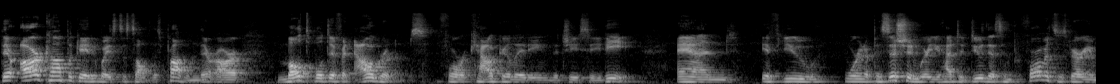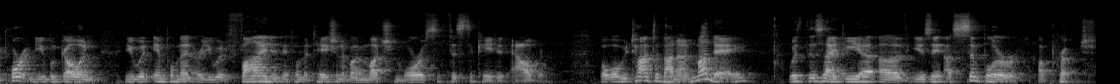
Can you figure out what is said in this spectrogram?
There are complicated ways to solve this problem. There are multiple different algorithms for calculating the GCD. And if you were in a position where you had to do this and performance was very important, you would go and you would implement or you would find an implementation of a much more sophisticated algorithm. But what we talked about on Monday was this idea of using a simpler approach,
